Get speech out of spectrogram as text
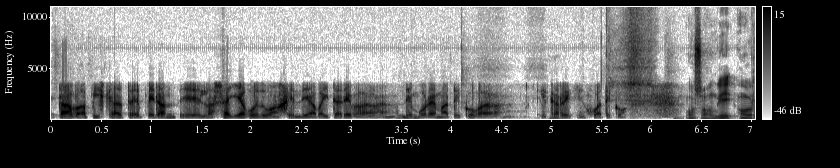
eta ba pizkat e, beran e, lasaiago edoan jendea baita ere ba denbora emateko ba elkarrekin joateko. Oso ongi, hor,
